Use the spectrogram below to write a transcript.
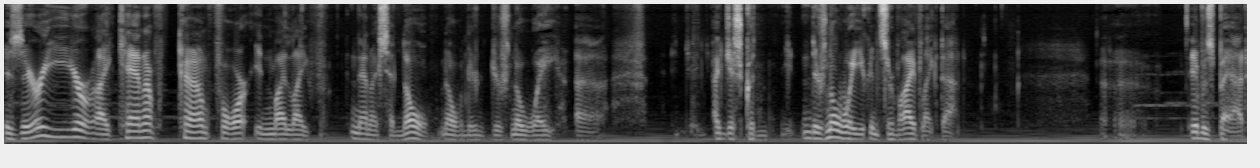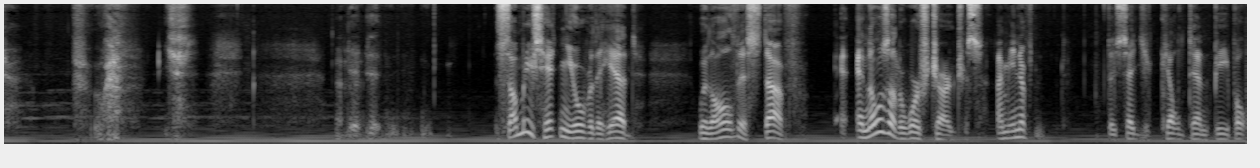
is there a year I can't account for in my life? And then I said, no, no, there, there's no way. Uh, I just couldn't. There's no way you can survive like that. Uh, it was bad. somebody's hitting you over the head with all this stuff, and those are the worst charges. I mean, if they said you killed ten people,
